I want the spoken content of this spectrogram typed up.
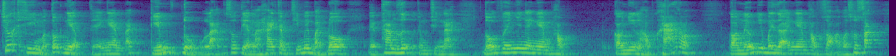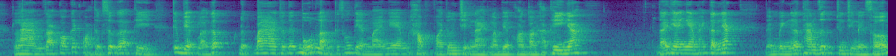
trước khi mà tốt nghiệp thì anh em đã kiếm đủ lại cái số tiền là 297 đô để tham dự vào trong chương trình này. Đối với những anh em học coi như là học khá thôi còn nếu như bây giờ anh em học giỏi và xuất sắc, làm ra có kết quả thực sự thì cái việc là gấp được 3 cho tới 4 lần cái số tiền mà anh em học vào chương trình này là việc hoàn toàn khả thi nhá. Đấy thì anh em hãy cân nhắc để mình ờ, tham dự chương trình này sớm.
